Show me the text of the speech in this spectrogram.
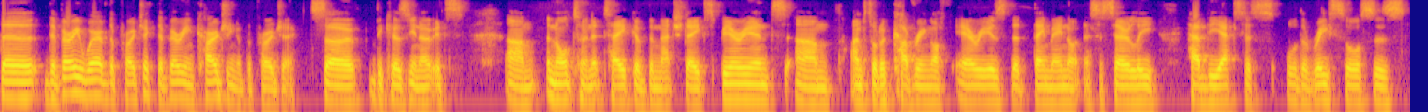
They're, they're very aware of the project. They're very encouraging of the project. So because you know it's um, an alternate take of the match day experience. Um, I'm sort of covering off areas that they may not necessarily have the access or the resources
